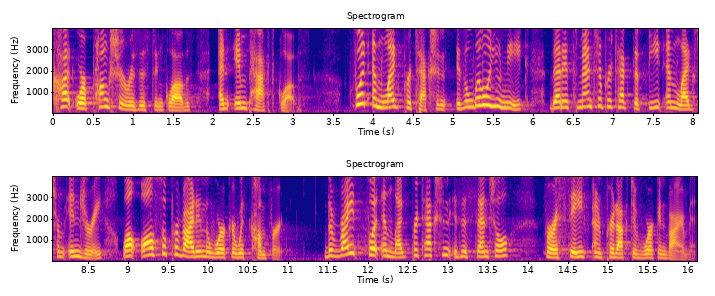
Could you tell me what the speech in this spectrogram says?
cut or puncture resistant gloves, and impact gloves. Foot and leg protection is a little unique that it's meant to protect the feet and legs from injury while also providing the worker with comfort. The right foot and leg protection is essential for a safe and productive work environment.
